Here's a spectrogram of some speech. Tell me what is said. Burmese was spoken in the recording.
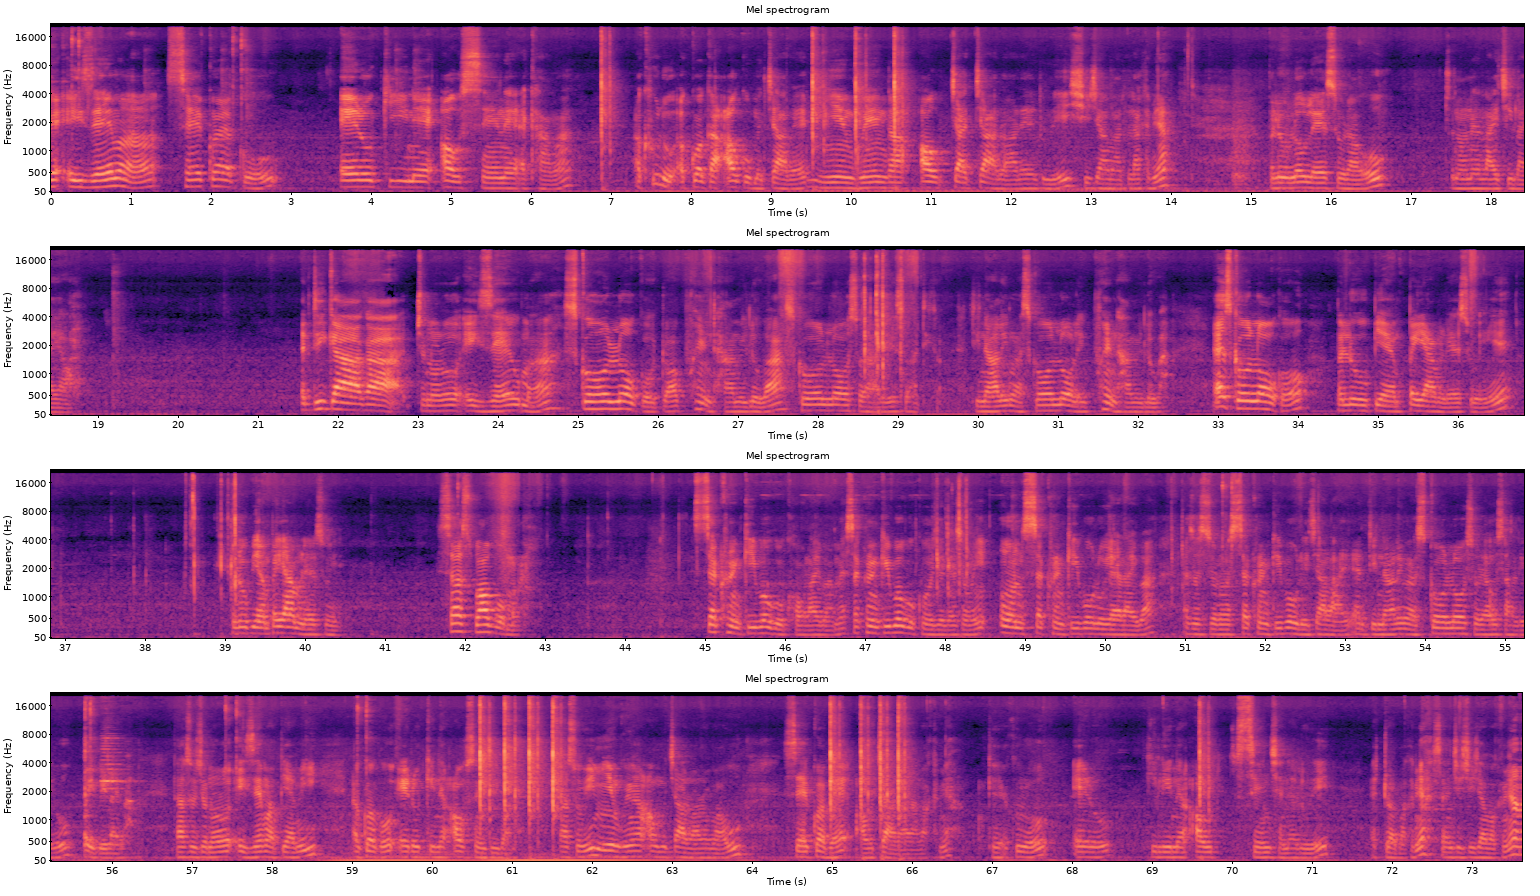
ကဲအိဇဲမှာဆဲခွက်ကို arrow key နဲ့အောက်ဆင်းတဲ့အခါမှာအခုလိုအကွက်ကအောက်ကိုမကျပဲမြင်ကွင်းကအောက်ကျကျသွားတဲ့လူတွေရှိကြပါသလားခင်ဗျာဘယ်လိုလုပ်လဲဆိုတာကိုကျွန်တော်နဲ့လိုက်ကြည့်လိုက်အောင်အဓိကကကျွန်တော်တို့ Excel မှာ score log ကိုတွားဖွင့်ထားပြီလို့ပါ score log ဆိုတာလေးဆိုတာဒီက ဒီနားလေးမှာ score log လေးဖွင့်ထားပြီလို့ပါအဲ score log ကိုဘယ်လိုပြန်ပိတ်ရမလဲဆိုရင်ဘယ်လိုပြန်ပိတ်ရမလဲဆိုရင် search bar ပေါ်မှာ second keyboard ကိုခေါ်လိုက်ပါမယ် second keyboard ကိုခေါ်ချင်တယ်ဆိုရင် on second keyboard လို့ရိုက်လိုက်ပါအဲဆိုကျွန်တော် second keyboard လေးကြာလာရင်အဲဒီနားလေးမှာ score low ဆိုတဲ့ဥစ္စာလေးကိုပိတ်ပေးလိုက်ပါဒါဆိုကျွန်တော်တို့ exam မှာပြန်ပြီး အကွက်ကို arrow key နဲ့အောက်ဆင်းကြည့်ပါမယ်ဒါဆိုပြီးမြင်ကွင်းကအောက်မကျတော့တော့ပါဘူးဆဲကွက်ပဲအောက်ကျလာတာပါခင်ဗျာ okay အခုတော့ arrow key လေးနဲ့အောက်ဆင်းချင်တဲ့လူတွေအတွက်ပါခင်ဗျာစမ်းကြည့်ကြည့်ကြပါခင်ဗျာ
